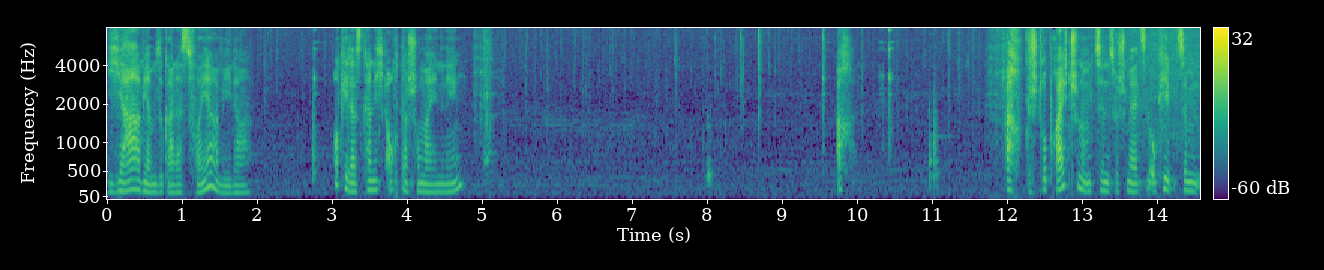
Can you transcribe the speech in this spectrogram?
Ja, wir haben sogar das Feuer wieder. Okay, das kann ich auch da schon mal hinlegen. Ach. Ach, Gestrüpp reicht schon, um Zinn zu schmelzen. Okay, Zinn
